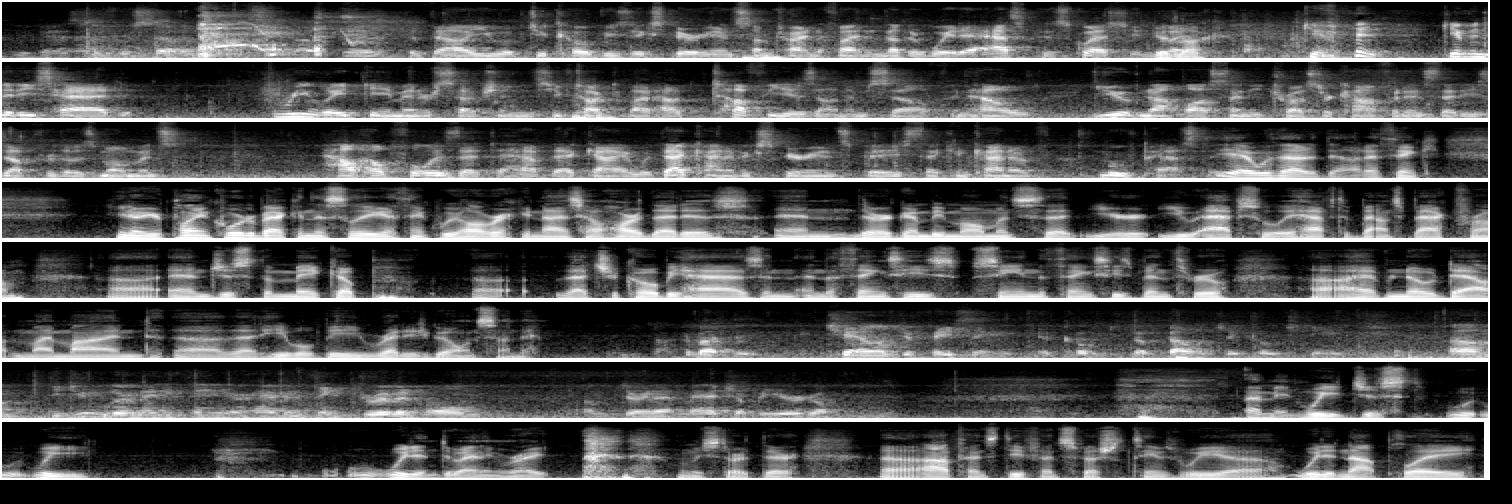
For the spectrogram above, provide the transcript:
We've asked you for seven months about the, the value of Jacoby's experience. I'm trying to find another way to ask this question. Good but luck. Given, given that he's had three late game interceptions, you've talked about how tough he is on himself and how you have not lost any trust or confidence that he's up for those moments. How helpful is that to have that guy with that kind of experience base that can kind of move past it? Yeah, without a doubt. I think, you know, you're playing quarterback in this league. I think we all recognize how hard that is, and there are going to be moments that you're you absolutely have to bounce back from, uh, and just the makeup uh, that Jacoby has, and, and the things he's seen, the things he's been through. Uh, I have no doubt in my mind uh, that he will be ready to go on Sunday. you Talk about the challenge of facing a coach, the Belichick coach team. Um, did you learn anything or have anything driven home um, during that matchup a year ago? I mean, we just we we, we didn't do anything right. Let me start there. Uh, offense, defense, special teams. We uh, we did not play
